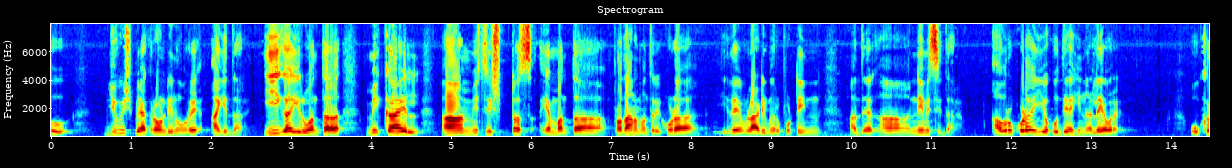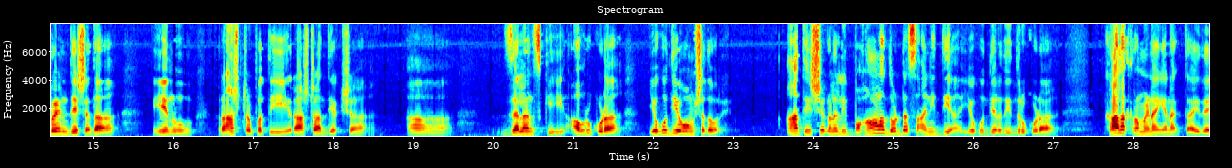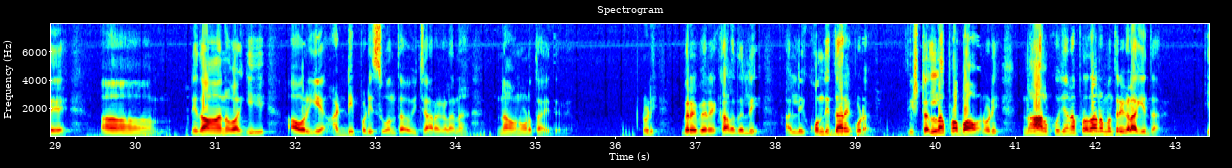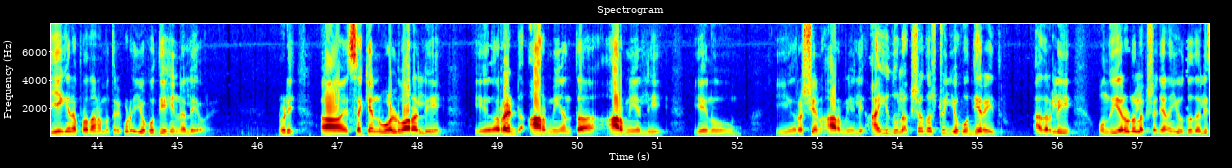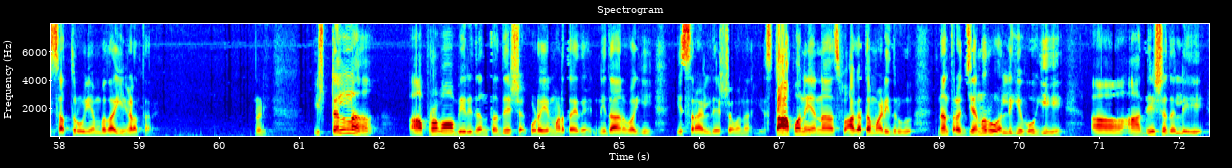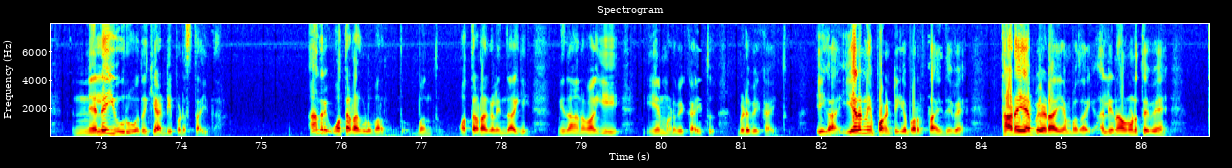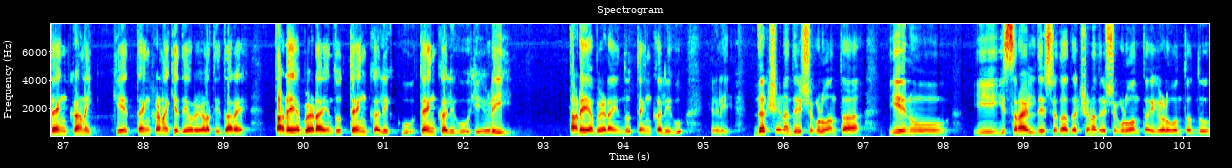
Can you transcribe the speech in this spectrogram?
ಜೂವಿಷ್ ಬ್ಯಾಕ್ಗ್ರೌಂಡಿನವರೇ ಆಗಿದ್ದಾರೆ. ಈಗ ಇರುವಂಥ ಮಿಕಾಯಿಲ್ ಮಿಸಿಸ್ಟಸ್ ಎಂಬಂಥ ಪ್ರಧಾನಮಂತ್ರಿ ಕೂಡ ಇದೇ ವ್ಲಾಡಿಮಿರ್ ಪುಟಿನ್ ಅದೇ ನೇಮಿಸಿದ್ದಾರೆ. ಅವರು ಕೂಡ ಯಹೂದಿಯ ಹಿನ್ನೆಲೆಯವರೇ ಉಕ್ರೇನ್ ದೇಶದ ಏನು ರಾಷ್ಟ್ರಪತಿ, ರಾಷ್ಟ್ರಾಧ್ಯಕ್ಷ ಜಲನ್ಸ್ಕಿ ಅವರು ಕೂಡ ಯಹೂದಿಯ ವಂಶದವರೇ. ಆ ದೇಶಗಳಲ್ಲಿ ಬಹಳ ದೊಡ್ಡ ಸಾನ್ನಿಧ್ಯ ಯಹೂದ್ಯರದಿದ್ದರೂ ಕೂಡ ಕಾಲಕ್ರಮೇಣ ಏನಾಗ್ತಾ ಇದೆ ನಿಧಾನವಾಗಿ ಅವರಿಗೆ ಅಡ್ಡಿಪಡಿಸುವಂಥ ವಿಚಾರಗಳನ್ನು ನಾವು ನೋಡ್ತಾ ಇದ್ದೇವೆ. ನೋಡಿ, ಬೇರೆ ಬೇರೆ ಕಾಲದಲ್ಲಿ ಅಲ್ಲಿ ಕೊಂದಿದ್ದಾರೆ ಕೂಡ. ಇಷ್ಟೆಲ್ಲ ಪ್ರಭಾವ. ನೋಡಿ, ನಾಲ್ಕು ಜನ ಪ್ರಧಾನಮಂತ್ರಿಗಳಾಗಿದ್ದಾರೆ. ಈಗಿನ ಪ್ರಧಾನಮಂತ್ರಿ ಕೂಡ ಯಹೂದ್ಯ ಹಿನ್ನೆಲೆಯವರೇ. ನೋಡಿ ಸೆಕೆಂಡ್ ವರ್ಲ್ಡ್ ವಾರಲ್ಲಿ ರೆಡ್ ಆರ್ಮಿ ಅಂತ ಆರ್ಮಿಯಲ್ಲಿ ಏನು, ಈ ರಷ್ಯನ್ ಆರ್ಮಿಯಲ್ಲಿ ಐದು ಲಕ್ಷದಷ್ಟು ಯಹೂದ್ಯರೇ ಇದ್ದರು ಅದರಲ್ಲಿ ಒಂದು ಎರಡು ಲಕ್ಷ ಜನ ಯುದ್ಧದಲ್ಲಿ ಸತ್ರು ಎಂಬುದಾಗಿ ಹೇಳ್ತಾರೆ. ನೋಡಿ ಇಷ್ಟೆಲ್ಲ ಆ ಪ್ರಭಾವ ಬೀರಿದಂಥ ದೇಶ ಕೂಡ ಏನು ಮಾಡ್ತಾ ಇದೆ? ನಿಧಾನವಾಗಿ ಇಸ್ರಾಯೇಲ್ ದೇಶವನ್ನು ಸ್ಥಾಪನೆಯನ್ನು ಸ್ವಾಗತ ಮಾಡಿದರು. ನಂತರ ಜನರು ಅಲ್ಲಿಗೆ ಹೋಗಿ ಆ, ದೇಶದಲ್ಲಿ ನೆಲೆಯೂರುವುದಕ್ಕೆ ಅಡ್ಡಿಪಡಿಸ್ತಾ ಇದ್ದಾರೆ. ಆದರೆ ಒತ್ತಡಗಳು ಬರ್ತು ಬಂತು. ಒತ್ತಡಗಳಿಂದಾಗಿ ನಿಧಾನವಾಗಿ ಏನು ಮಾಡಬೇಕಾಯಿತು? ಬಿಡಬೇಕಾಯಿತು. ಈಗ ಎರಡನೇ ಪಾಯಿಂಟಿಗೆ ಬರ್ತಾ ಇದ್ದೇವೆ. ತಡೆಯಬೇಡ ಎಂಬುದಾಗಿ. ಅಲ್ಲಿ ನಾವು ನೋಡ್ತೇವೆ ತೆಂಕಣಕ್ಕೆ ತೆಂಕಣಕ್ಕೆ ದೇವರು ಹೇಳುತ್ತಿದ್ದಾರೆ ತಡೆಯಬೇಡ ಎಂದು ತೆಂಕಲಿಗೂ ತೆಂಕಲಿಗೂ ಹೇಳಿ. ತಡೆಯಬೇಡ ಎಂದು ತೆಂಕಲಿಗೂ ಹೇಳಿ. ದಕ್ಷಿಣ ದೇಶಗಳು ಅಂತ ಏನು ಈ ಇಸ್ರಾಯೇಲ್ ದೇಶದ ದಕ್ಷಿಣ ದೇಶಗಳು ಅಂತ ಹೇಳುವಂಥದ್ದು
